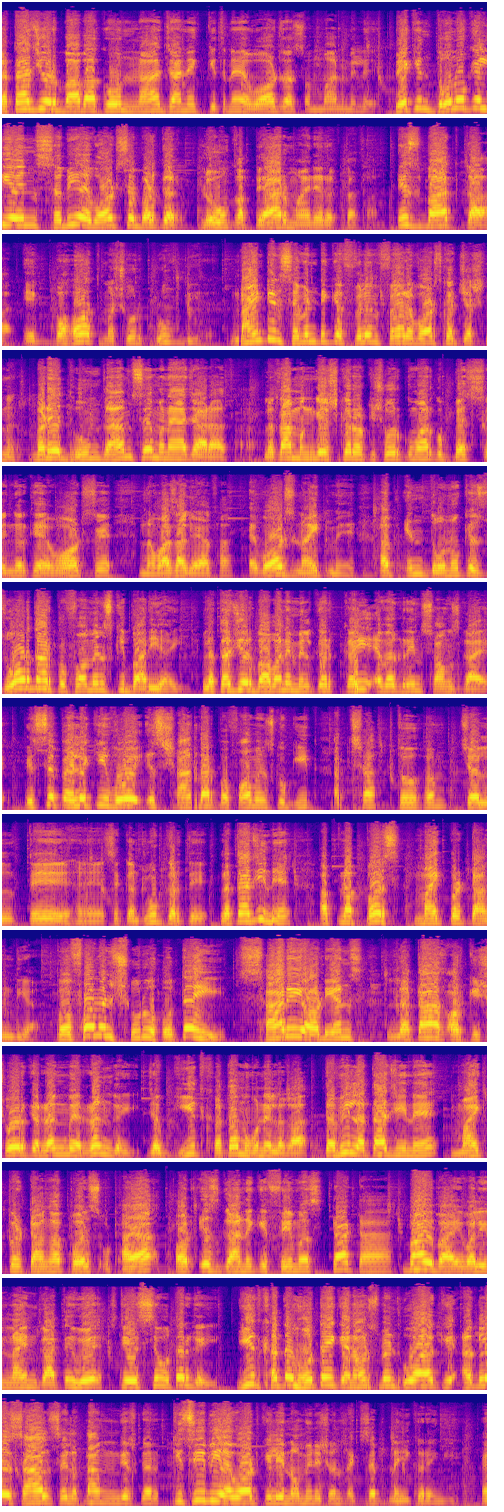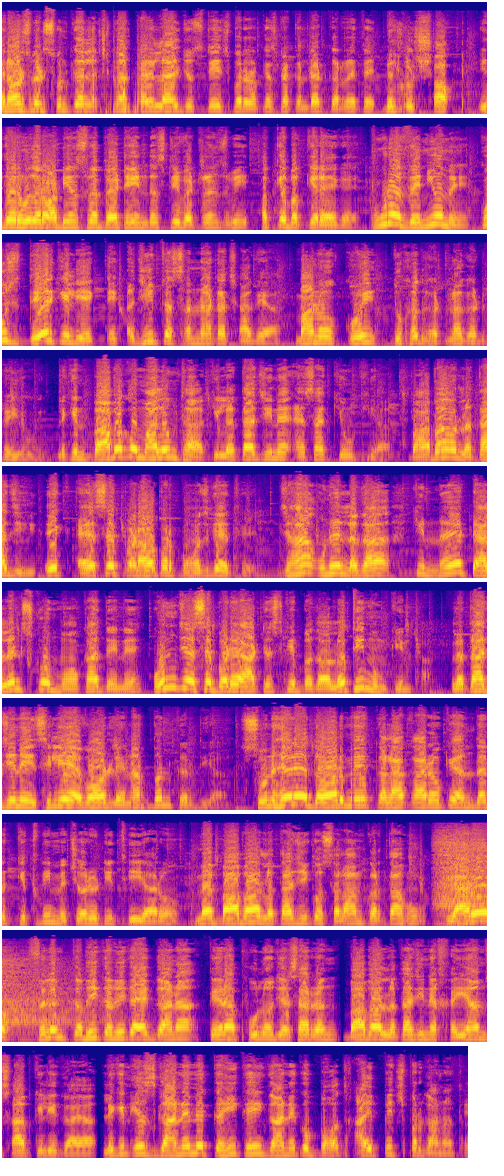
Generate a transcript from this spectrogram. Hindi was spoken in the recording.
लता जी और बाबा को ना जाने कितने अवार्ड्स और सम्मान मिले, लेकिन दोनों के लिए इन सभी अवार्ड से बढ़कर लोगों का प्यार मायने रखता था। इस बात का एक बहुत मशहूर प्रूफ भी है। 1970 के फ़िल्म फेयर अवार्ड्स का जश्न बड़े धूमधाम से मनाया जा रहा था। लता मंगेशकर और किशोर कुमार को बेस्ट सिंगर के अवार्ड से नवाजा गया था। अवार्ड्स नाइट में अब इन दोनों के जोरदार परफॉर्मेंस की बारी आई। लता जी और बाबा ने मिलकर कई एवरग्रीन सॉन्ग्स गाए। इससे पहले कि वो इस शानदार परफॉर्मेंस को गीत अच्छा तो हम चलते हैं से कंक्लूड करते, लता जी ने अपना पर्स माइक पर टांग दिया। परफॉर्मेंस शुरू होते ही सारी ऑडियंस लता और किशोर के रंग में रंग गई। जब गीत खत्म होने लगा, तभी लता जी ने माइक पर टांगा पर्स उठाया और इस गाने की फ़ेमस टाटा बाय बाय वाली लाइन गाते हुए स्टेज से उतर गई। गीत खत्म होते ही अनाउंसमेंट हुआ कि अगले साल से लता मंगेशकर किसी भी अवार्ड के लिए नॉमिनेशन एक्सेप्ट नहीं करेंगी। अनाउंसमेंट सुनकर लक्ष्मण प्यारेलाल जो स्टेज पर ऑर्केस्ट्रा कंडक्ट कर रहे थे, बिल्कुल शॉक्ड इधर उधर ऑडियंस में बैठे इंडस्ट्री वेटरन्स भी हक्के बक्के रह गए। पूरे वेन्यू में कुछ देर के लिए एक अजीब सा सन्नाटा छा गया। मानो कोई दुखद घटना घट गई होगी। लेकिन बाबा को मालूम था कि लता जी ने ऐसा क्यों किया। बाबा और लता जी एक ऐसे पड़ाव पर पहुँच गए थे, जहाँ उन्हें लगा कि नए टैलेंट्स को मौका देने उन जैसे बड़े आर्टिस्ट की बदौलत ही मुमकिन था। लता जी ने इसलिए अवार्ड लेना बंद कर दिया। सुनहरे दौर में कलाकारों के अंदर कितनी मेच्योरिटी थी यारो? मैं बाबा और लता जी को सलाम करता हूँ। यारों फ़िल्म कभी कभी का एक गाना तेरा फूलों जैसा रंग बाबा लता जी ने खयाम साहब के लिए गाया लेकिन इस गाने में कहीं कहीं गाने को बहुत हाई पिच पर गाना था।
